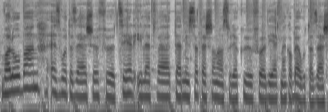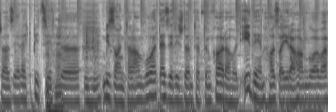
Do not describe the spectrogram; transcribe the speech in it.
Valóban ez volt az első fő cél, illetve természetesen az, hogy a külföldieknek a beutazása azért egy picit uh-huh. uh, bizonytalan volt, ezért is döntöttünk arra, hogy idén hazaira hangolva.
